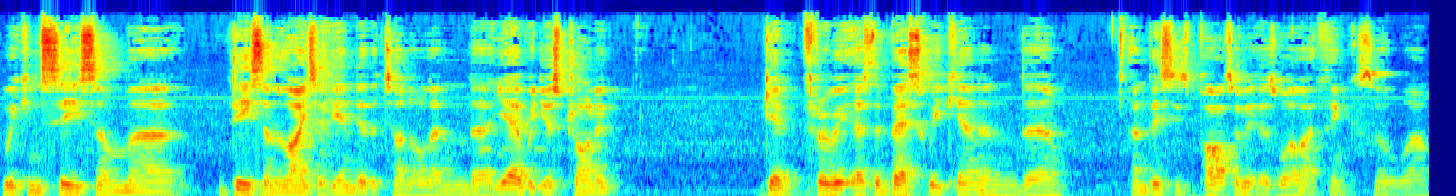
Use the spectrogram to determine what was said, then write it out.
we can see some uh, decent light at the end of the tunnel. And uh, yeah, we're just trying to get through it as the best we can, and uh, and this is part of it as well, I think. So, uh,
